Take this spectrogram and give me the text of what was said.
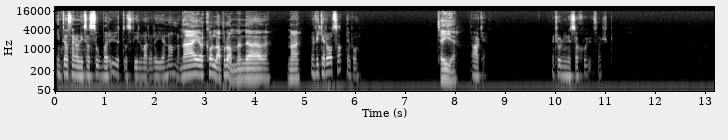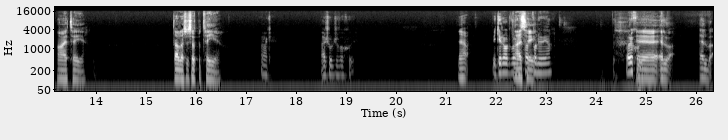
Inte ens när de liksom zoomar ut och filmar arenan. Nej, jag kollar på dem men det är... Nej. Men vilken rad satt ni på? Tio. Ah, okej. Jag trodde ni sa sju först. Nej, tio. Dallas har sett på tio. Ah, Okej. Jag trodde det var sju. Ja. Vilken rad var Nej, ni satt tio. på nu igen? Var det sju? Eh, elva. Elva.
